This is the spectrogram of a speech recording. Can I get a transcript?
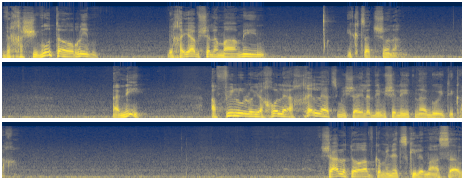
וחשיבות ההורים בחייו של המאמין היא קצת שונה. אני אפילו לא יכול לאחל לעצמי שהילדים שלי יתנהגו איתי ככה. שאל אותו הרב קמינצקי למעשיו,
